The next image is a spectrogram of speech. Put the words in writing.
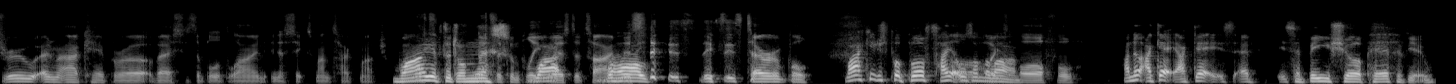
Drew and RK Bro versus the Bloodline in a six man tag match. Why What- have they done this? a complete Why- waste of time. This is this is terrible. Why can't you just put both titles on the Oh, it's line? awful. I know, I get, it, I get it. It's a, it's a B show pay per view.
